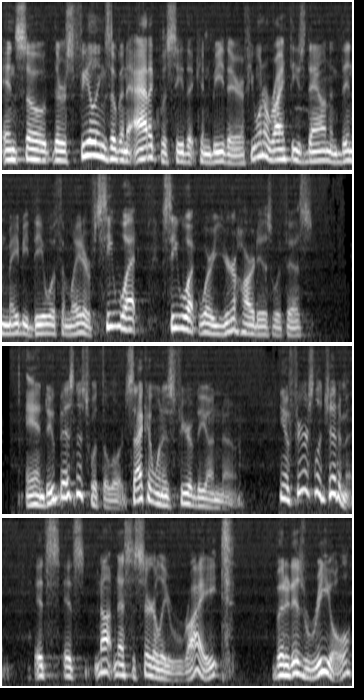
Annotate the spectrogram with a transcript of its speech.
And so, there's feelings of inadequacy that can be there. If you want to write these down and then maybe deal with them later, see what, see what where your heart is with this and do business with the Lord. Second one is fear of the unknown. You know, fear is legitimate. It's, it's not necessarily right but it is real.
